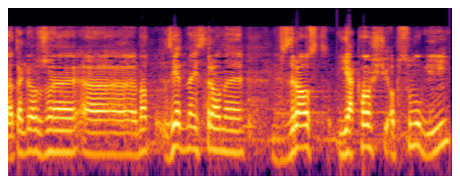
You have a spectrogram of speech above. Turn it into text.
dlatego że e, no, z jednej strony wzrost jakości obsługi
